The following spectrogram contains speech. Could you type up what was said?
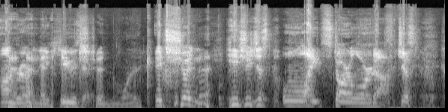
on Ronan the Accuser. It shouldn't work. It shouldn't. He should just light Star Lord up. Just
